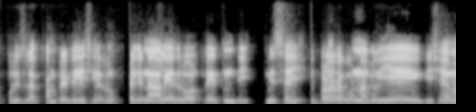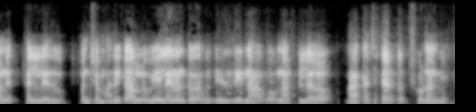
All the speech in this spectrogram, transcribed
పోలీసులకు కంప్లైంట్ చేశారు. ఇప్పటికి నాలుగైదు రోజులు అవుతుంది మిస్ అయ్యి. ఇప్పటి వరకు నాకు ఏ విషయం అనేది తెలియదు కొంచెం అధికారులు వీలైనంత వరకు తెలియదు. నాకు నా పిల్లలు నాకు వచ్చేటట్టు చూడండి.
